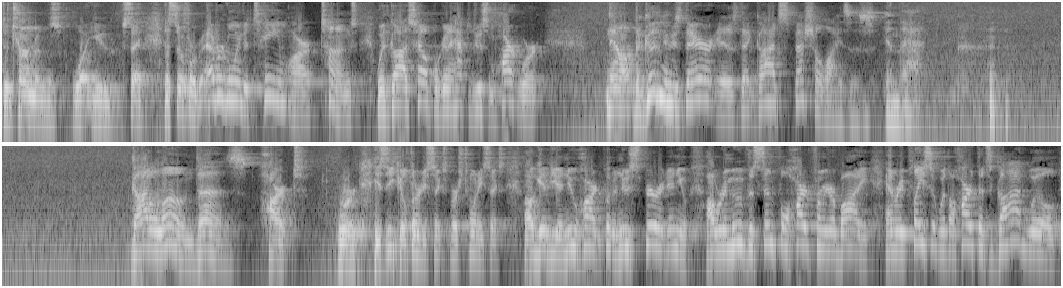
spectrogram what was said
determines what you say. And so, if we're ever going to tame our tongues, with God's help, we're going to have to do some heart work. Now, the good news there is that God specializes in that. God alone does heart work. Ezekiel 36, verse 26 I'll give you a new heart, put a new spirit in you. I'll remove the sinful heart from your body and replace it with a heart that's God willed,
